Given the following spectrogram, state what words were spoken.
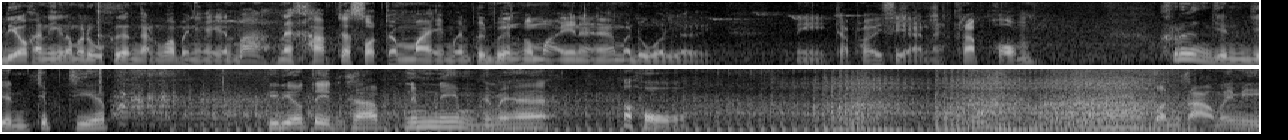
เดี๋ยวคันนี้เรามาดูเครื่องกันว่าเป็นยังไงกันบ้างนะครับ จะสดจะใหม่เหมือนเพื่อนๆเขาไหมนะฮะมาดูกันเลย นี่จับถ้อยเสียนะครับผม เครื่องเย็นๆเจี๊ยบทีเดียวติดครับ นิ่มๆ เห็นไหมฮะ โอ้โหควันขาวไม่มี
